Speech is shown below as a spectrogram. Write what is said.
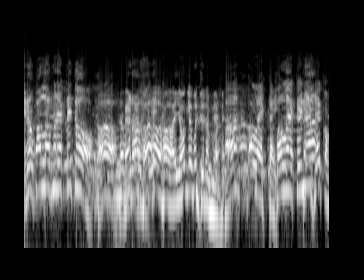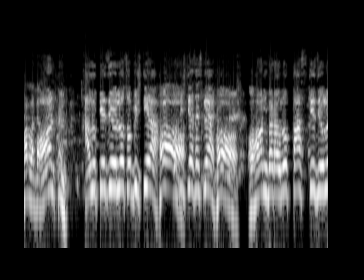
এটার পাল্লা আপনার একটাই তো? হ্যাঁ। হ্যাঁ, হ্যাঁ, এই হগলে বুঝছেন আপনি? পাল্লা একটাই। পাল্লা একটাই না? পাল্লা আলু কেজি হইল চব্বিশ টিয়া। পঁচিশ টিয়া চাইছ হ্যাঁ। অহন বেড়া হলো পাঁচ কেজি হলো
